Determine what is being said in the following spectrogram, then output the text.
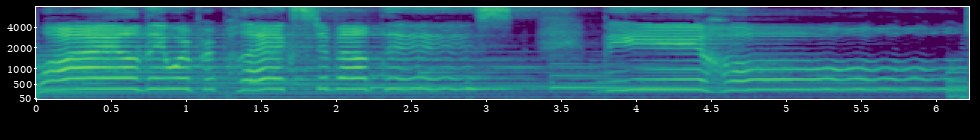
While they were perplexed about this, behold,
